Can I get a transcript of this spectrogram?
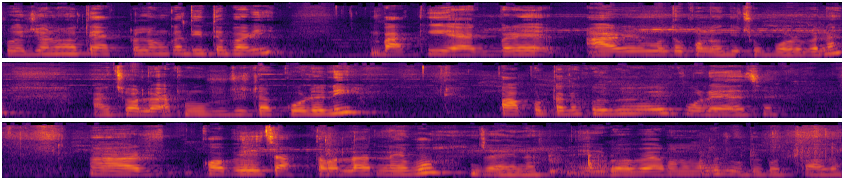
প্রয়োজন হয়তো একটা লঙ্কা দিতে পারি, বাকি একবারে আর এর মধ্যে কোনো কিছু পড়বে না। আর চলো, এখন রুটিটা করে নিই। পাঁপড়টা তো ওইভাবেই পড়ে আছে। আর কবে চারটাবেলা নেব যাই না, এইভাবে এখন আমাকে রুটি করতে হবে।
